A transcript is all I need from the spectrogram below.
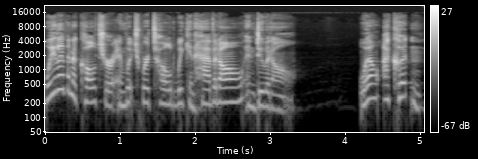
We live in a culture in which we're told we can have it all and do it all. Well, I couldn't.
